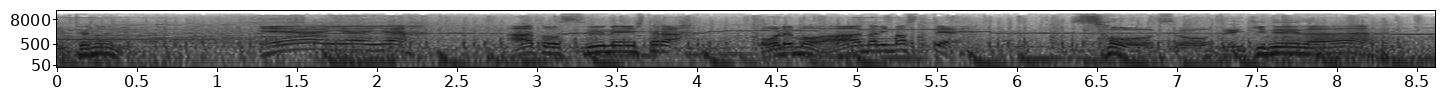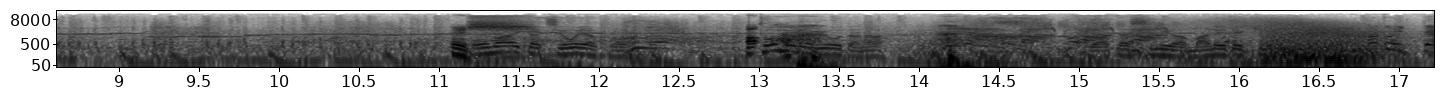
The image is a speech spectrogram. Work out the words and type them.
似てないいやいやいやあと数年したら俺もああなりますって。想像できねえなよしお前たち親子は友のようだな。私には真似できない。かといって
